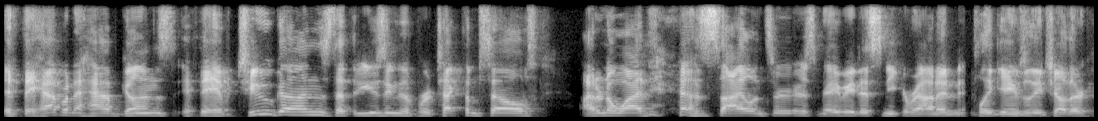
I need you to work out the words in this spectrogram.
If they happen to have guns, if they have two guns that they're using to protect themselves, I don't know why they have silencers, maybe to sneak around and play games with each other.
